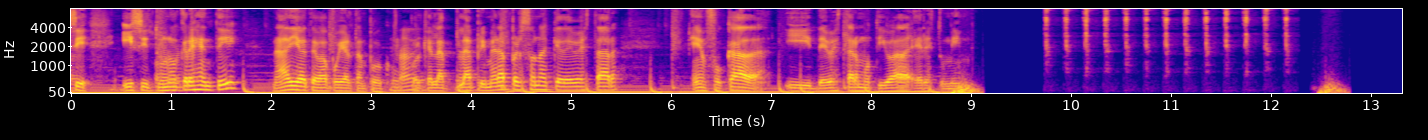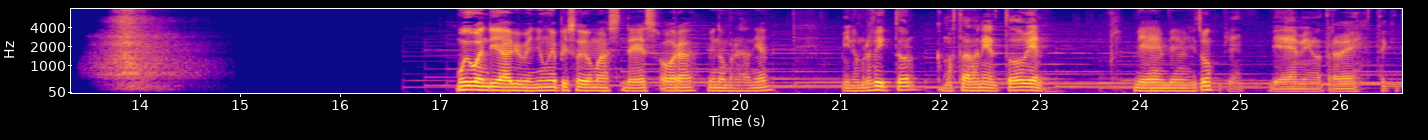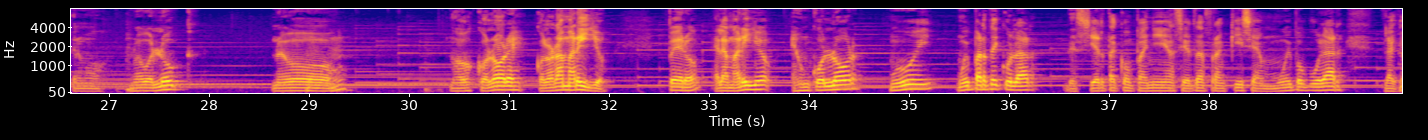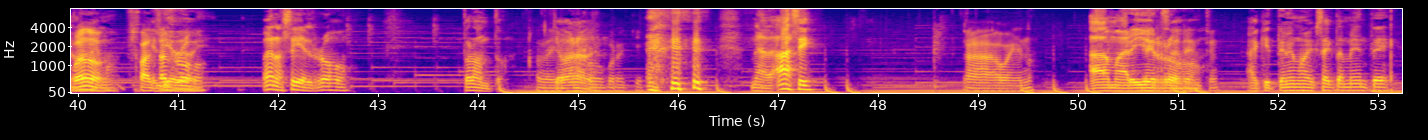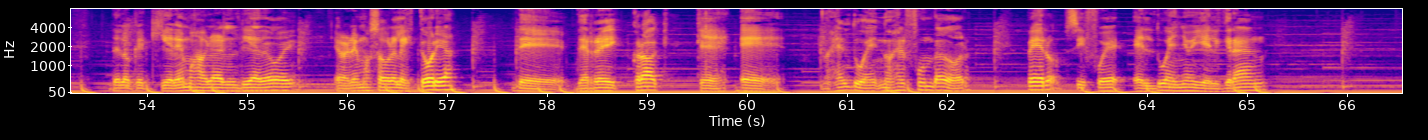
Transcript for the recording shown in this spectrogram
sí. Y si tú no crees en ti, nadie te va a apoyar tampoco. Porque la, la primera persona que debe estar enfocada y debe estar motivada eres tú mismo. Muy buen día, bienvenido a un episodio más de Es Hora. Mi nombre es Daniel. Mi nombre es Víctor. ¿Cómo estás, Daniel? ¿Todo bien? Bien, bien. ¿Y tú? Bien, bien, bien. Otra vez. Aquí tenemos nuevo look, nuevo, nuevos colores, color amarillo. Pero el amarillo es un color muy, muy particular de cierta compañía, cierta franquicia muy popular. La que bueno, falta el, rojo. Bueno, sí, el rojo. Pronto. por aquí. Nada. Ah, sí. Ah, bueno. Amarillo y rojo. Aquí tenemos exactamente de lo que queremos hablar el día de hoy. Y hablaremos sobre la historia de, de Ray Kroc, que eh, no, es el dueño, no es el fundador, pero sí fue el dueño y el gran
